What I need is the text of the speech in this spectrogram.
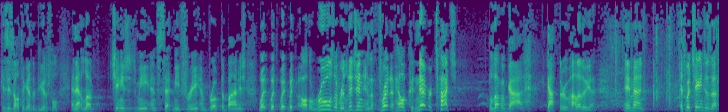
because he's altogether beautiful. And that love changed me and set me free and broke the bondage. What, what, what, all the rules of religion and the threat of hell could never touch, the love of God got through. Hallelujah. Amen. It's what changes us.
